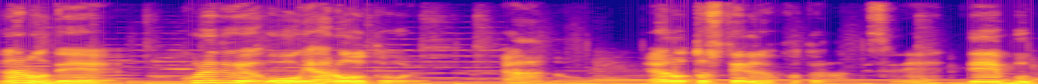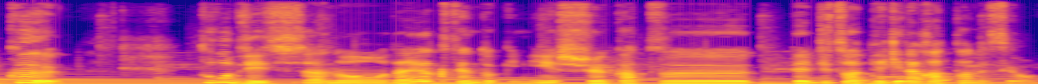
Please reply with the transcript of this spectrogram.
なので、これをやろうと、あの、やろうとしてるようなことなんですね。で、僕、当時、あの、大学生の時に就活って実はできなかったんですよ。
